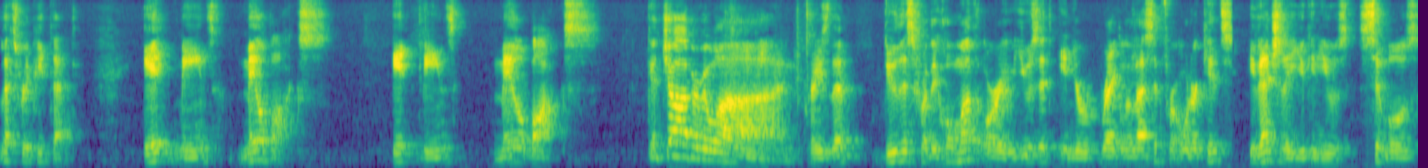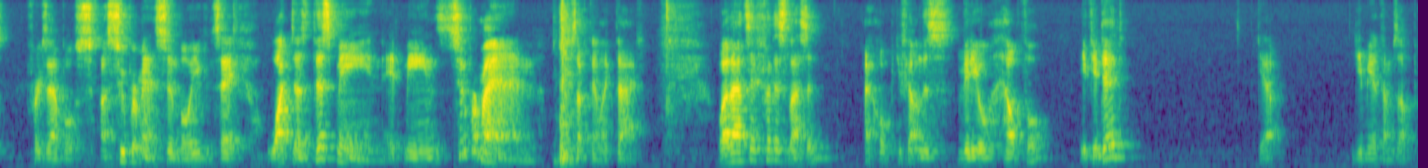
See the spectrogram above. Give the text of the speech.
Let's repeat that. It means mailbox. It means mailbox. Good job, everyone. Praise them. Do this for the whole month or use it in your regular lesson for older kids. Eventually, you can use symbols. For example, a Superman symbol. You can say, what does this mean? It means Superman. Something like that. Well, that's it for this lesson. I hope you found this video helpful. If you did, yeah, give me a thumbs up.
